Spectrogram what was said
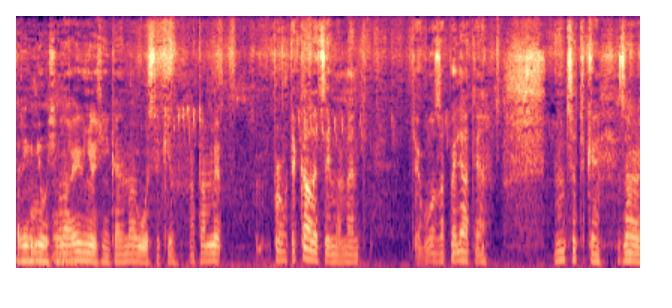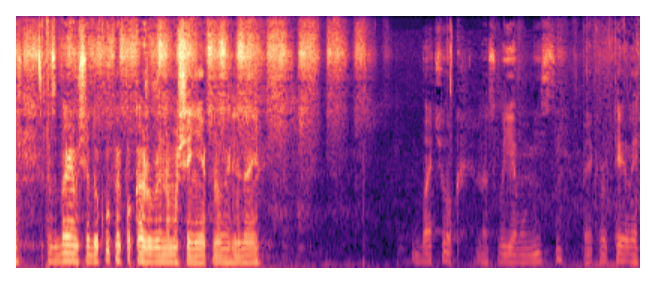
Вона Рівнюсінька. рівнюсінька, немає вусиків. А там ми провтикали цей момент. Треба було запиляти. Ну це таке. Зараз зберемося докупи, покажу вже на машині, як воно виглядає. Бачок на своєму місці. Прикрутили.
